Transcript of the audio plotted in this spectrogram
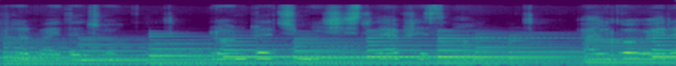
Don't touch me, she slapped his arm. I'll go where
